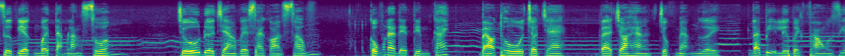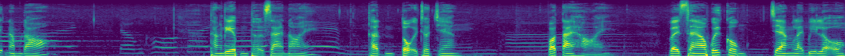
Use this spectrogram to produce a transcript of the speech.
sự việc mới tạm lắng xuống. Chú đưa chàng về Sài Gòn sống, cũng là để tìm cách báo thù cho cha và cho hàng chục mạng người đã bị Lưu Bạch Phong giết năm đó. Thằng Điệp thở dài nói, thật tội cho Trang. Võ Tài hỏi, vậy sao cuối cùng Trang lại bị lộ?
